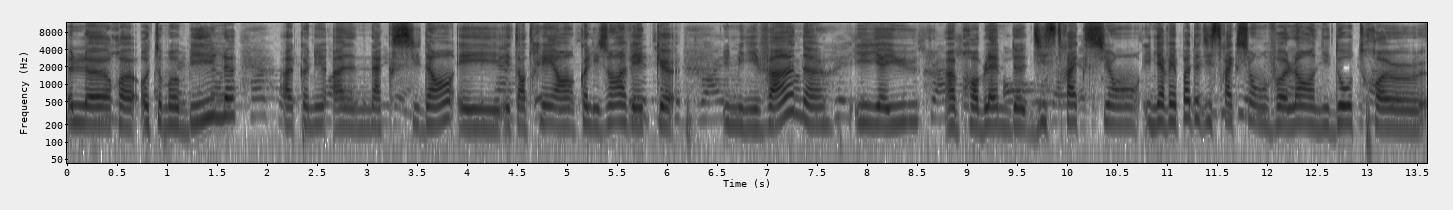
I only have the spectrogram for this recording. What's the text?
leur euh, automobile a connu un accident et est entré en collision avec euh, une minivan. Il y a eu un problème de distraction. Il n'y avait pas de distraction au volant ni d'autres euh,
